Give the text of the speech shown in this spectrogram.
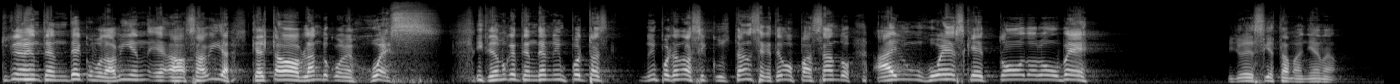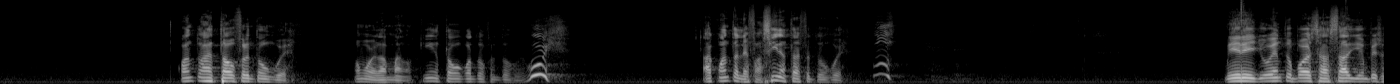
Tú tienes que entender, como David eh, ah, sabía, que él estaba hablando con el juez. Y tenemos que entender, no importa, no importando las circunstancias que estemos pasando, hay un juez que todo lo ve. Y yo decía esta mañana, ¿cuántos han estado frente a un juez? Vamos a ver las manos. ¿Quién ha estado cuántos frente a un juez? Uy. ¿A cuántos le fascina estar frente a un juez? Mm. Mire, yo entro por esa sala y yo empiezo.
